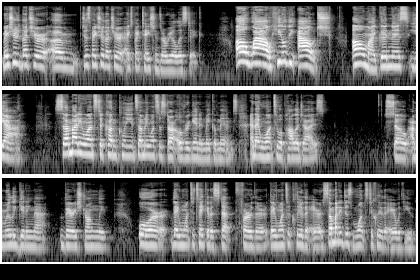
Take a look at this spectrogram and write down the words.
Make sure that your um just make sure that your expectations are realistic. Oh wow, heal the ouch. Oh my goodness, yeah. Somebody wants to come clean. Somebody wants to start over again and make amends. And they want to apologize. So I'm really getting that very strongly. Or they want to take it a step further. They want to clear the air. Somebody just wants to clear the air with you.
